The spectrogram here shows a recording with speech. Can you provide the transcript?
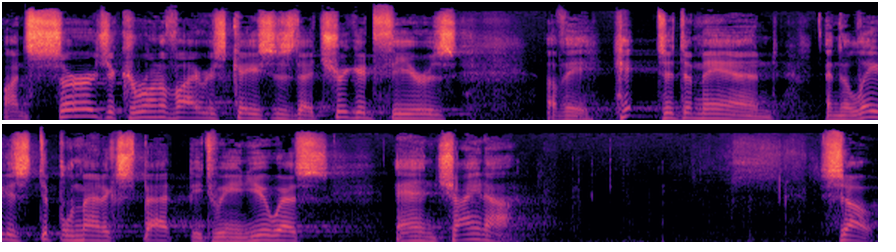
on surge of coronavirus cases that triggered fears of a hit to demand and the latest diplomatic spat between US and China. So,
